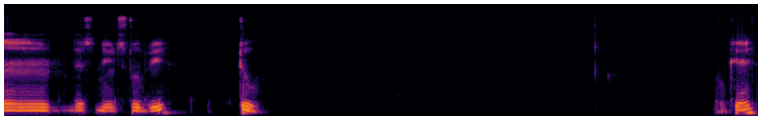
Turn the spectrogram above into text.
and this needs to be 2 okay.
